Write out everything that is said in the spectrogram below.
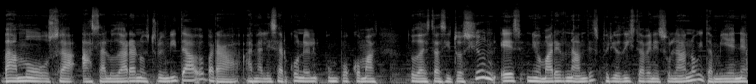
Vamos a, saludar a nuestro invitado para analizar con él un poco más toda esta situación. Es Neomar Hernández, periodista venezolano y también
